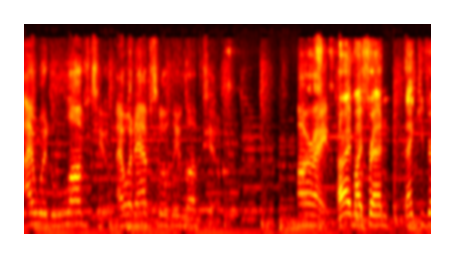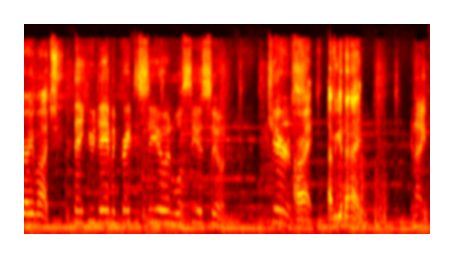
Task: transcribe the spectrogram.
I would love to. I would absolutely love to. All right. All right, my friend. Thank you very much. Thank you, David. Great to see you, and we'll see you soon. Cheers. All right. Have a good night. Good night.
